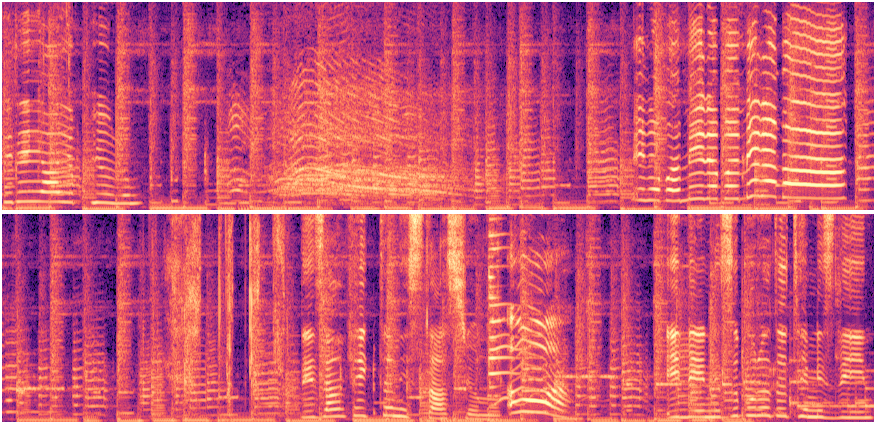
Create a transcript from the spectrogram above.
Tereyağı yapıyorum. Dezenfektan istasyonu. Aa, Ellerinizi burada temizleyin.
